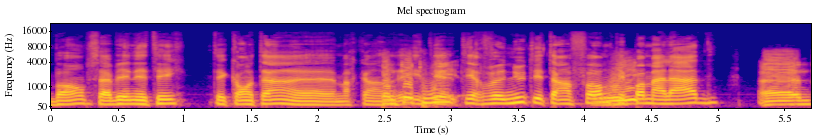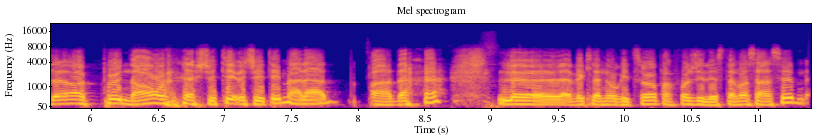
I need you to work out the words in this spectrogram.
Bon, ça a bien été. T'es content, euh, Marc-André? Oui. T'es revenu, t'es en forme, oui. t'es pas malade? Euh, un peu non. J'ai été malade pendant le, avec la nourriture. Parfois, j'ai l'estomac sensible,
